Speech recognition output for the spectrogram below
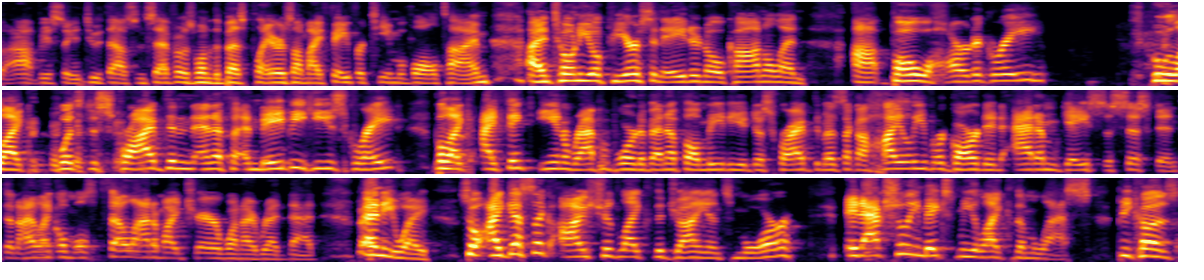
obviously in 2007 was one of the best players on my favorite team of all time. Antonio Pierce and Aidan O'Connell and uh, Bo Hardegree who like was described in an NFL, and maybe he's great, but like I think Ian Rapoport of NFL media described him as like a highly regarded Adam Gase assistant. And I like almost fell out of my chair when I read that. But anyway, so I guess like I should like the Giants more. It actually makes me like them less because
